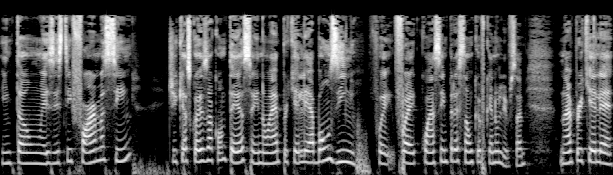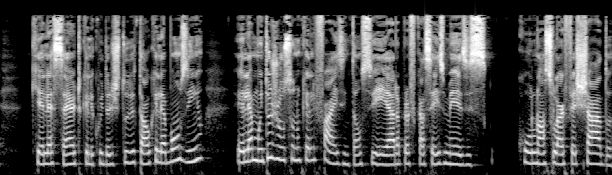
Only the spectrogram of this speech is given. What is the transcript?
Então, existem formas, sim, de que as coisas aconteçam, e não é porque ele é bonzinho. Foi, foi com essa impressão que eu fiquei no livro, sabe? Não é porque ele é que ele é certo, que ele cuida de tudo e tal, que ele é bonzinho. Ele é muito justo no que ele faz. Então, se era para ficar seis meses com o nosso lar fechado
